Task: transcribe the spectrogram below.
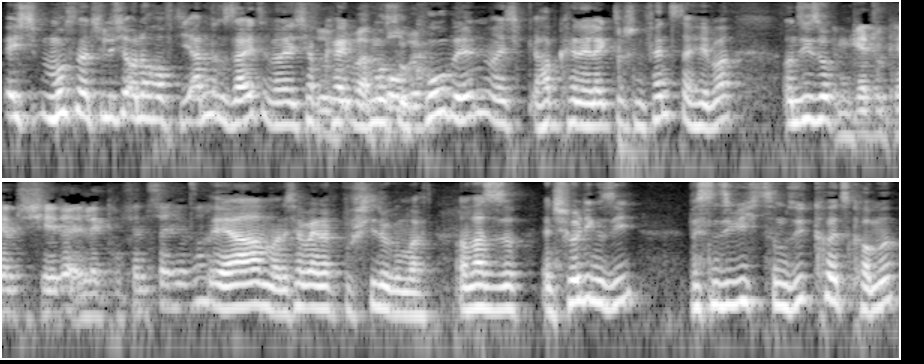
Ich muss natürlich auch noch auf die andere Seite, weil ich habe So kein, ich muss so kurbeln, weil ich habe keinen elektrischen Fensterheber. Und sie so, Im Ghetto kennt dich jeder Elektrofensterheber. ja, Mann, ich habe einen auf Bushido gemacht. Und war sie so, entschuldigen Sie, wissen Sie, wie ich zum Südkreuz komme?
